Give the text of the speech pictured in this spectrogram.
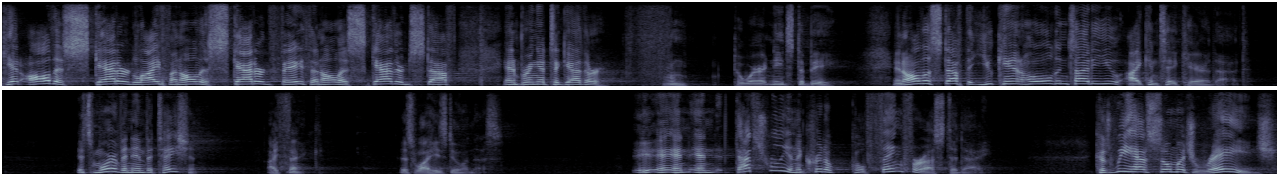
get all this scattered life and all this scattered faith and all this scattered stuff and bring it together to where it needs to be. And all the stuff that you can't hold inside of you, I can take care of that. It's more of an invitation, I think, is why he's doing this. And, and that's really a critical thing for us today because we have so much rage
